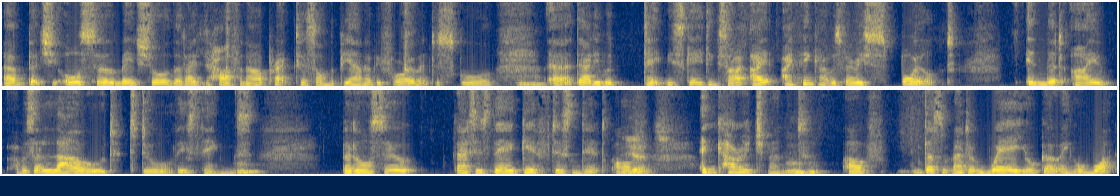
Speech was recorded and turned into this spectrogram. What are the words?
Um, but she also made sure that I did half an hour practice on the piano before I went to school. Uh, Daddy would take me skating. So I, I, I think I was very spoilt in that I, I was allowed to do all these things. Mm. But also, that is their gift, isn't it? Of Yes. encouragement, mm-hmm. of it doesn't matter where you're going or what,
